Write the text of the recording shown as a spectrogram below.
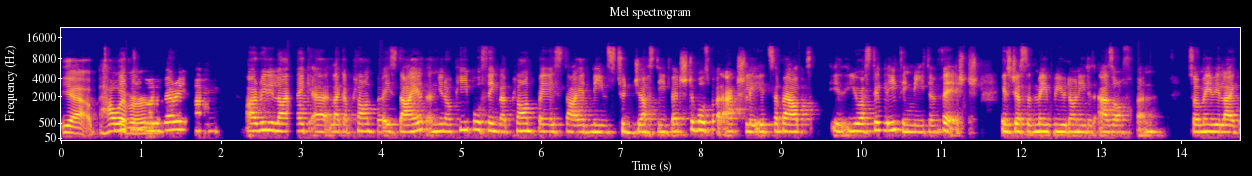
Yeah. However, very, um, I really like a, like a plant-based diet. And, you know, people think that plant-based diet means to just eat vegetables, but actually it's about, you are still eating meat and fish. It's just that maybe you don't eat it as often. So maybe like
